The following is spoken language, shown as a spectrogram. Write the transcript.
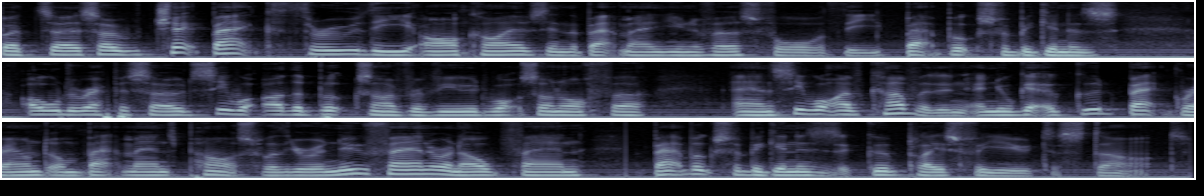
But uh, so check back through the archives in the Batman universe for the Bat Books for Beginners older episodes, see what other books I've reviewed, what's on offer, and see what I've covered, and, and, you'll get a good background on Batman's past. Whether you're a new fan or an old fan, Batbooks for Beginners is a good place for you to start.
